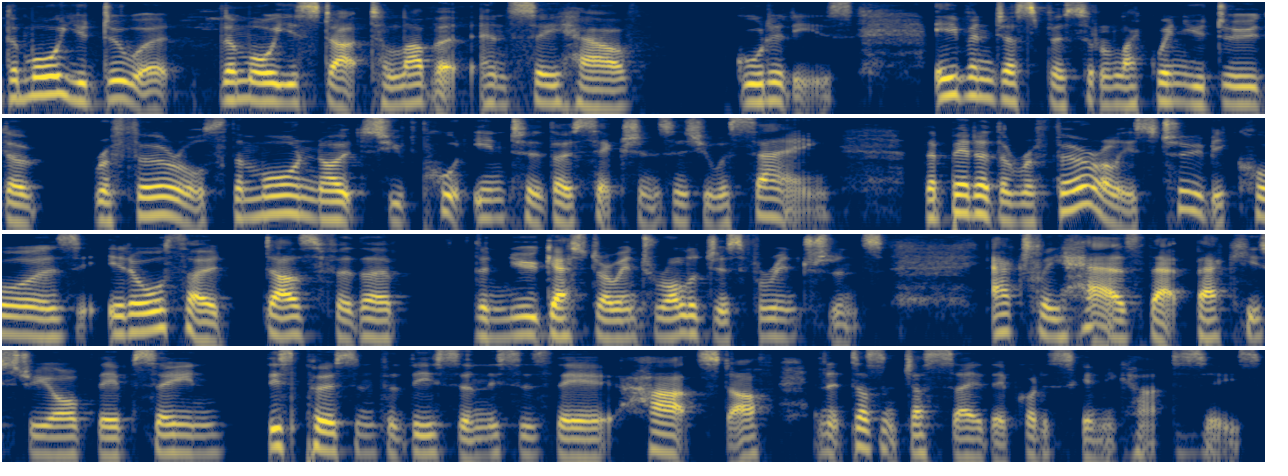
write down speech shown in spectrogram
the more you do it, the more you start to love it and see how good it is. Even just for sort of like when you do the referrals, the more notes you put into those sections, as you were saying, the better the referral is too, because it also does for the the new gastroenterologist, for instance, actually has that back history of they've seen this person for this and this is their heart stuff. And it doesn't just say they've got ischemic heart disease,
